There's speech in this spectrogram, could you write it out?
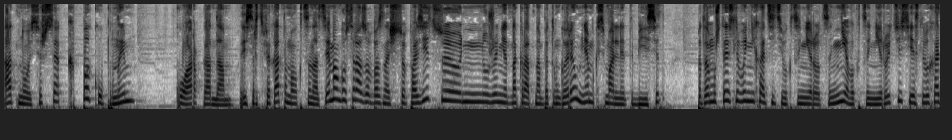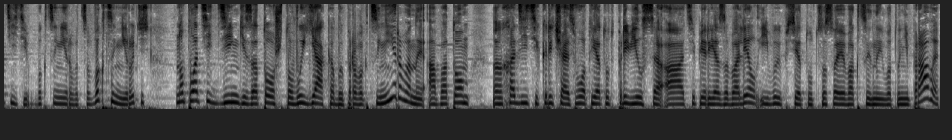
относишься к покупным QR-кодам и сертификатам о вакцинации. Я могу сразу обозначить свою позицию, уже неоднократно об этом говорил, меня максимально это бесит. Потому что если вы не хотите вакцинироваться, не вакцинируйтесь. Если вы хотите вакцинироваться, вакцинируйтесь. Но платить деньги за то, что вы якобы провакцинированы, а потом э, ходите кричать, вот я тут привился, а теперь я заболел, и вы все тут со своей вакциной, вот вы не правы,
